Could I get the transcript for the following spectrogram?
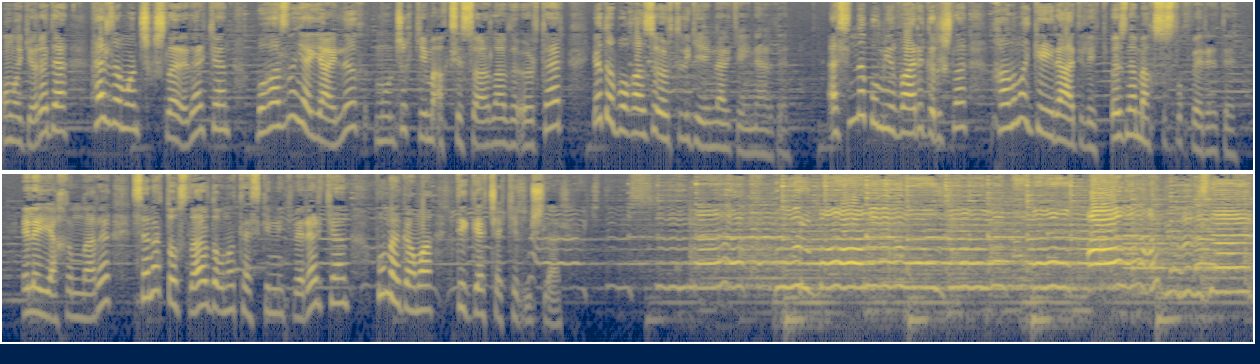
Ona görə də hər zaman çıxışlar edərkən boğazını ya yaylıq, murcuq kimi aksesuarlarla örtər, ya da boğazı örtülü geyimlər geyinərdi. Əslində bu mirvari qırışlar xanıma qeyri-adilik, özünə məxsusluq verirdi. Elə yaxınları, sənət dostları da ona təskinlik verərkən bu məqama diqqət çəkirmişlər. Üstüne kurbanı oldum o ala gözler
